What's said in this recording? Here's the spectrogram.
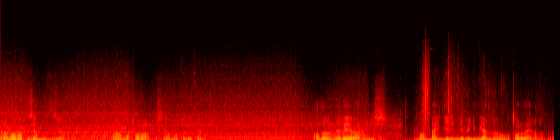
Araba bakacağım hızlıca. Ha motor varmış ya motor yeterli. Alanı nereye vermiş? Lan ben gelince benim gelmeme motor dayanamadı be.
